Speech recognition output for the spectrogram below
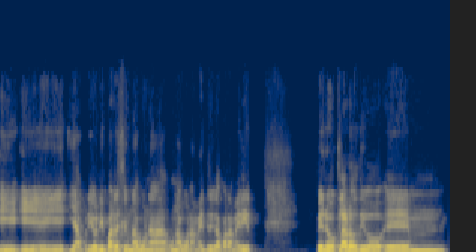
Y, a priori parece una buena, una buena métrica para medir. Pero claro, digo, em,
